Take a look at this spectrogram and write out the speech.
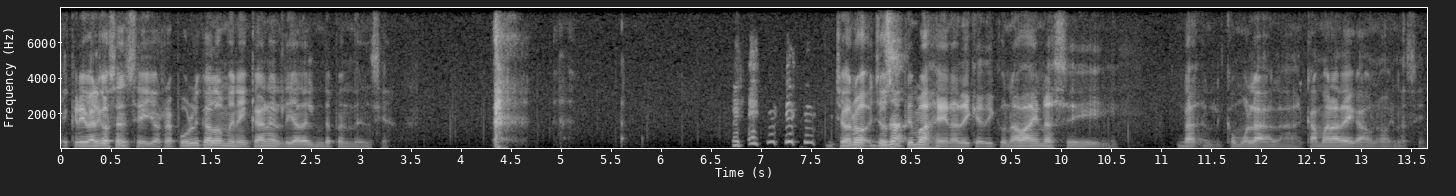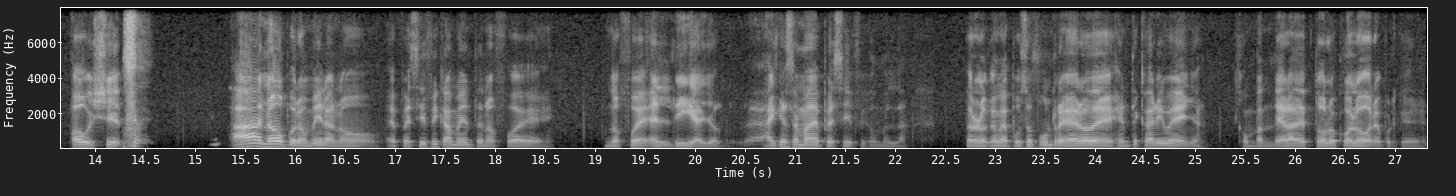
escribí algo sencillo. República Dominicana, el día de la independencia. Yo no, yo O sea- tú te imaginas de que, de que una vaina así, como la, la cámara de gas, una vaina así. Oh shit. Ah, no, pero mira, no, específicamente no fue, no fue el día. Yo, hay que ser más específico, ¿verdad? Pero lo que me puso fue un reguero de gente caribeña con bandera de todos los colores, porque,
